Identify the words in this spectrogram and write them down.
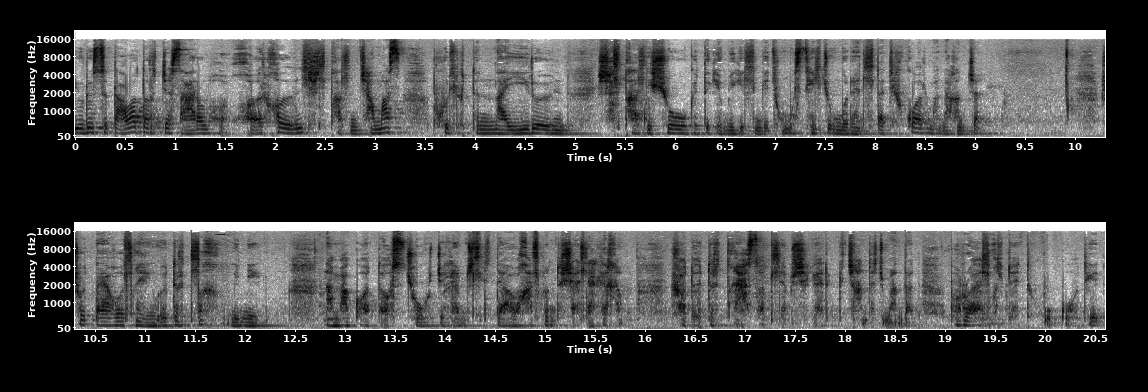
ерөөсөд даваад оржоос 10 20% нь шалтгаалan чамаас бүхэл бүтэн 80 90% нь шалтгаална шүү гэдэг ямиг ил ингэж хүмүүст хэлж өгмөр байна л да. Тэгэхгүй бол манайхан чинь шууд байгуулгын удирдлага миний намайг одоо өсч хөгжих амжилттай авах албан тушаал ахих юм шууд удирдлагын асуудал юм шиг ингэж хандаж мандаад буруу ойлголт байдаг үгүй. Тэгээд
